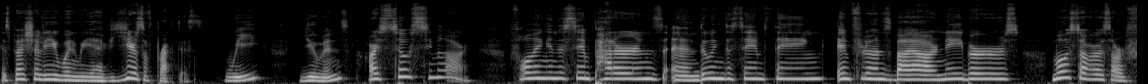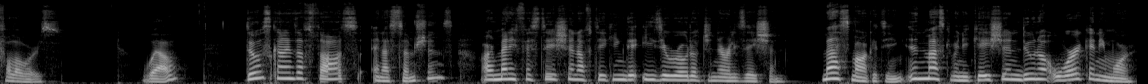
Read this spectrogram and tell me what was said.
especially when we have years of practice. We, humans, are so similar, falling in the same patterns and doing the same thing, influenced by our neighbors. Most of us are followers. Well, Those kinds of thoughts and assumptions are manifestation of taking the easy road of generalization. Mass marketing and mass communication do not work anymore.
